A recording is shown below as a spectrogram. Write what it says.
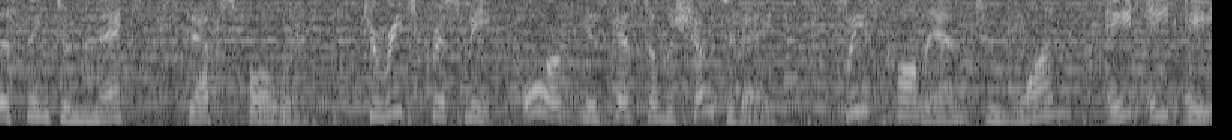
Listening to Next Steps Forward. To reach Chris Meek or his guest on the show today, please call in to 1 888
